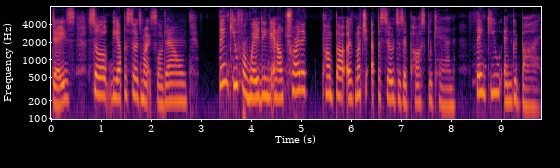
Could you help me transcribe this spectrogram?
days, so the episodes might slow down. Thank you for waiting, and I'll try to pump out as much episodes as I possibly can. Thank you and goodbye.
